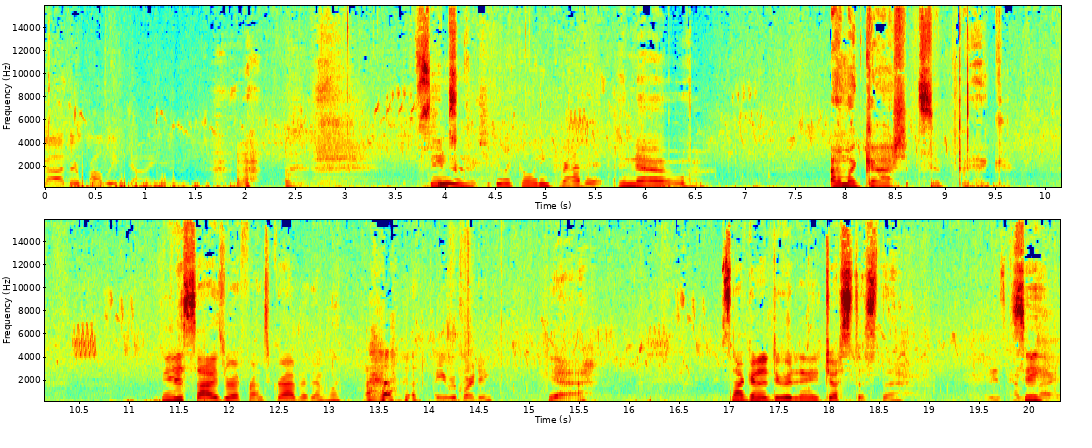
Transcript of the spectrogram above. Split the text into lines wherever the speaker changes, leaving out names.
god, they're probably dying.
Seems.
Huge. You could like go in and grab it.
I know. Oh my gosh, it's so big. Need a size reference. Grab it, Emily.
Are you recording?
Yeah. It's not gonna do it any justice though. See?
